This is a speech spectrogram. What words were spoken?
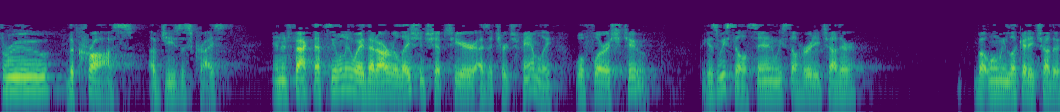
through the cross of Jesus Christ. And in fact, that's the only way that our relationships here as a church family will flourish too. Because we still sin, we still hurt each other. But when we look at each other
